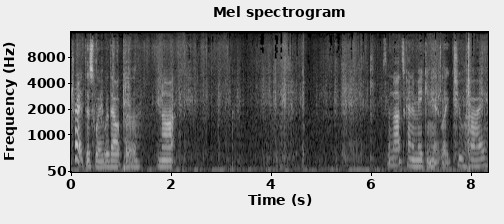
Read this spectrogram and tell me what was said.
try it this way without the knot The knot's kind of making it like too high.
